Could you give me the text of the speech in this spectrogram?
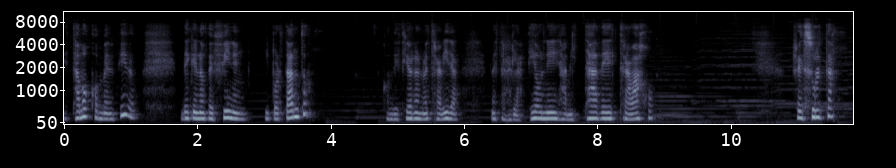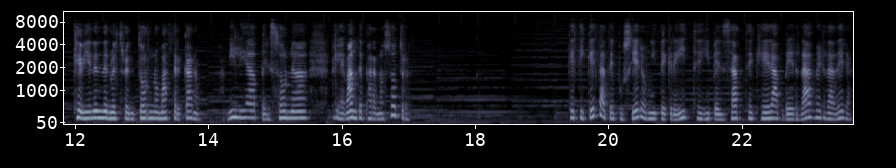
estamos convencidos de que nos definen y por tanto condicionan nuestra vida, nuestras relaciones, amistades, trabajo. Resulta que vienen de nuestro entorno más cercano, familia, personas relevantes para nosotros. ¿Qué etiqueta te pusieron y te creíste y pensaste que era verdad verdadera?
